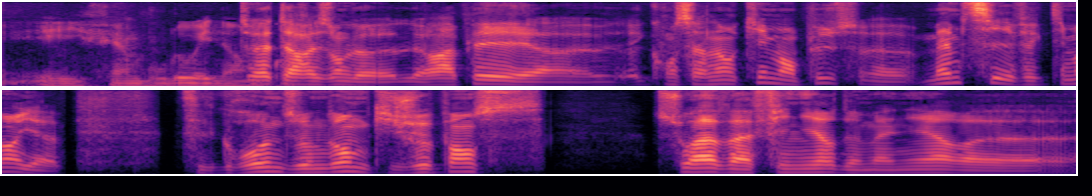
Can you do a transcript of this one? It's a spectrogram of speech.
et il fait un boulot énorme. Tu as raison de le, le rappeler. euh, concernant Kim, en plus, euh, même si effectivement il y a cette grande zone d'ombre qui, je pense, soit va finir de manière. euh,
